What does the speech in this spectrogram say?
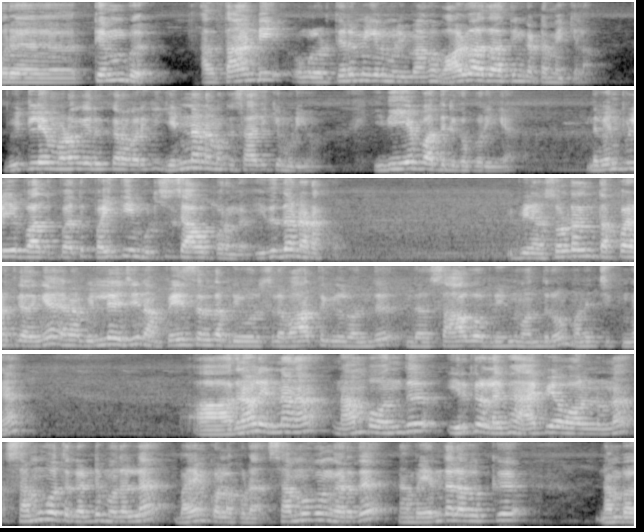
ஒரு தெம்பு அதை தாண்டி உங்களோட திறமைகள் மூலியமாக வாழ்வாதாரத்தையும் கட்டமைக்கலாம். வீட்டிலேயே முடங்க இருக்கிற வரைக்கும் என்ன நமக்கு சாதிக்க முடியும்? இதையே பார்த்துட்டு இருக்க போகிறீங்க இந்த வெண்புலியை பார்த்து பார்த்து பைத்தியம் பிடிச்சி சாவ போகிறாங்க இதுதான் நடக்கும். இப்படி நான் சொல்கிறது தப்பாக எடுத்துக்காதீங்க. ஏன்னா வில்லேஜ் நான் பேசுகிறது அப்படி ஒரு சில வார்த்தைகள் வந்து இந்த சாவு அப்படின்னு வந்துடும் மன்னிச்சுக்குங்க. அதனால் என்னன்னா நாம் வந்து இருக்கிற லைஃப்பை ஹாப்பியாக வாழணும்னா சமூகத்தை கண்டு முதல்ல பயம் கொள்ளக்கூடாது. சமூகங்கிறது நம்ம எந்த அளவுக்கு நம்ம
